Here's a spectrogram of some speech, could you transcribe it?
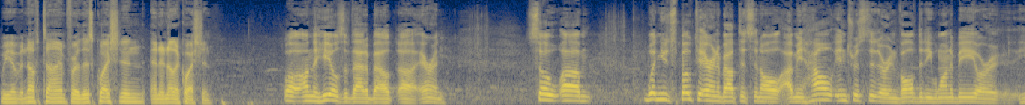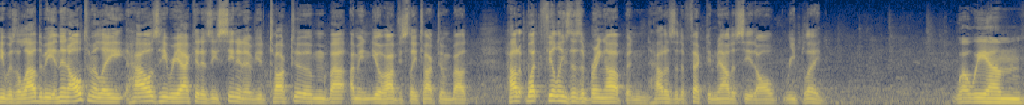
We have enough time for this question and another question. Well, on the heels of that about uh, Aron, so um, when you spoke to Aron about this and all, I mean, how interested or involved did he want to be, or he was allowed to be, and then ultimately, how has he reacted as he's seen it? Have you talked to him about? I mean, you obviously talked to him about how, what feelings does it bring up, and how does it affect him now to see it all replayed? Well, we um,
